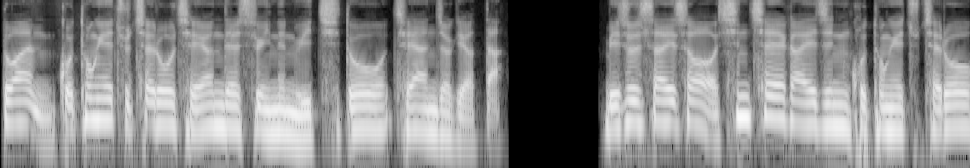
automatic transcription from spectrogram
또한 고통의 주체로 재현될 수 있는 위치도 제한적이었다. 미술사에서 신체에 가해진 고통의 주체로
